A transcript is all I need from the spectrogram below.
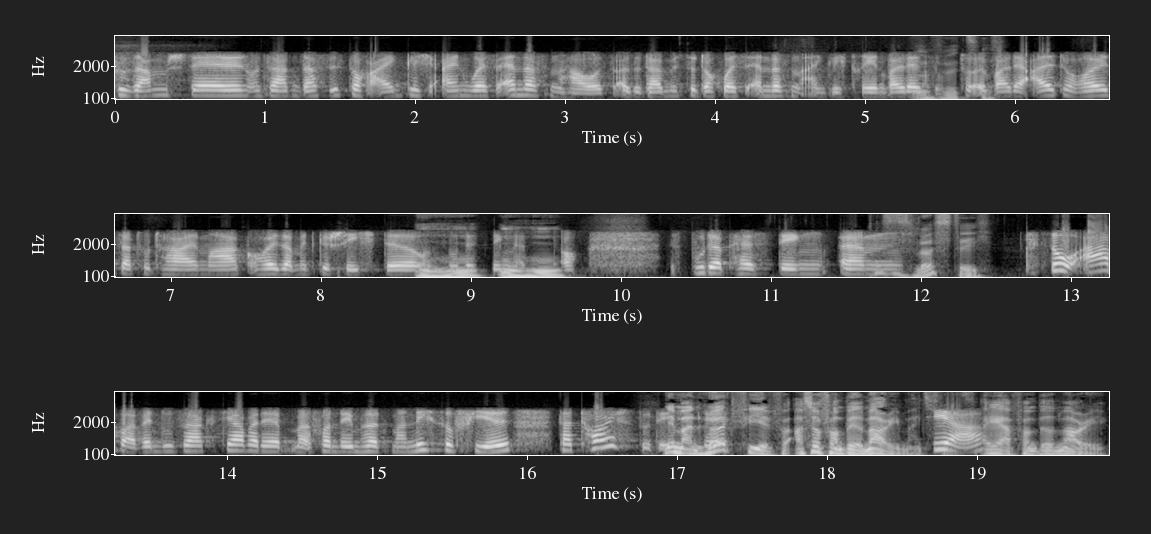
zusammenstellen und sagen, das ist doch eigentlich ein Wes Anderson Haus. Also da müsste doch Wes Anderson eigentlich drehen, weil der, Ach, weil der alte Häuser total mag, Häuser mit Geschichte und so. Deswegen ist auch das Budapest-Ding. Ähm, Das ist lustig. so, aber wenn du sagst, ja, aber der, von dem hört man nicht so viel, da täuschst du dich. Nee, man hört viel. Achso, von Bill Murray meinst du? Ja. Ah, ja, von Bill Murray.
